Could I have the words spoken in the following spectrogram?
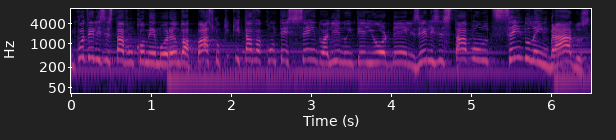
Enquanto eles estavam comemorando a Páscoa, o que estava acontecendo ali no interior deles? Eles estavam sendo lembrados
